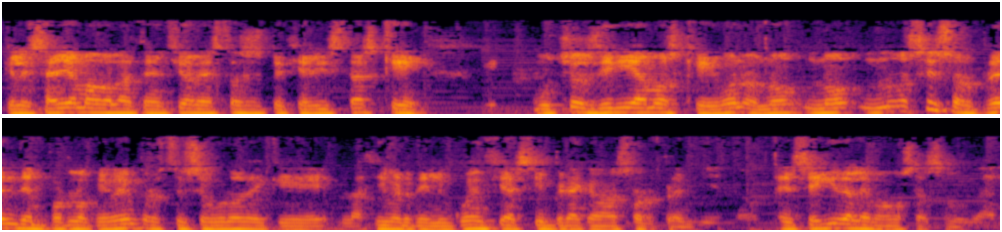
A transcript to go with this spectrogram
que les ha llamado la atención a estos especialistas que muchos diríamos que, bueno, no, no, no se sorprenden por lo que ven, pero estoy seguro de que la ciberdelincuencia siempre acaba sorprendiendo. Enseguida le vamos a saludar.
